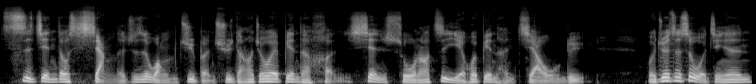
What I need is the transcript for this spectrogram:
事件都想的，就是往我们剧本去，然后就会变得很限缩，然后自己也会变得很焦虑。我觉得这是我今天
